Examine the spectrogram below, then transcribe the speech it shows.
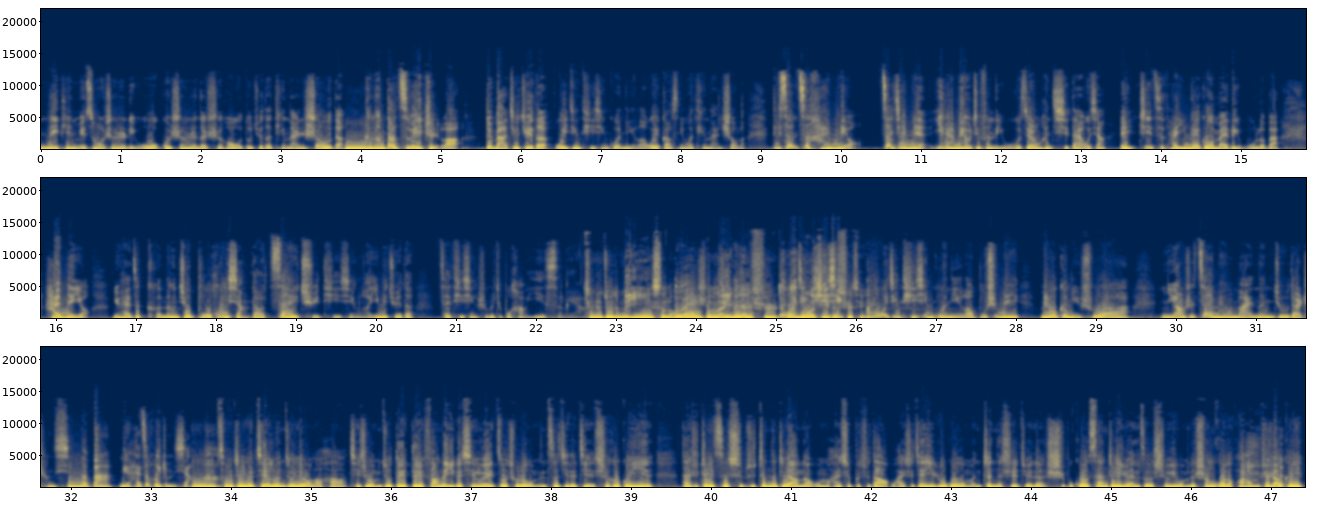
那天你没送我生日礼物，我过生日的时候我都觉得挺难受的。可能到此为止了，对吧？就觉得我已经提醒过你了，我也告诉你我挺难受了。第三次还没有。”再见面依然没有这份礼物，虽然我很期待，我想，哎，这次他应该给我买礼物了吧？还没有，女孩子可能就不会想到再去提醒了，因为觉得再提醒是不是就不好意思了呀？甚至觉得没意思了。对啊，本来应该是对我已经挺默契提醒的事情。啊，我已经提醒过你了，不是没没有跟你说啊。你要是再没有买，那你就有点诚心了吧？女孩子会这么想啊嗯，。所以这个结论就有了哈。其实我们就对对方的一个行为做出了我们自己的解释和归因，但是这一次是不是真的这样呢？我们还是不知道。我还是建议，如果我们真的是觉得事不过三这个原则适用于我们的生活的话，我们至少可以。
